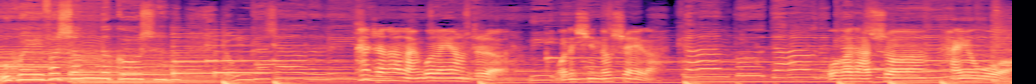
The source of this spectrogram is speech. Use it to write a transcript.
不会发生的故事。看着他难过的样子。我的心都碎了。我和他说还有我，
